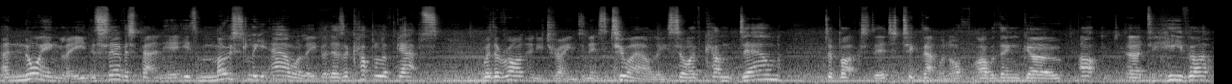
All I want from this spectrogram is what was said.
Annoyingly, the service pattern here is mostly hourly, but there's a couple of gaps where there aren't any trains and it's two hourly. So I've come down to Buxted, tick that one off. I would then go up uh, to Hever,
